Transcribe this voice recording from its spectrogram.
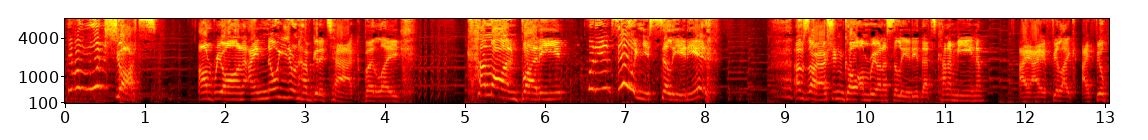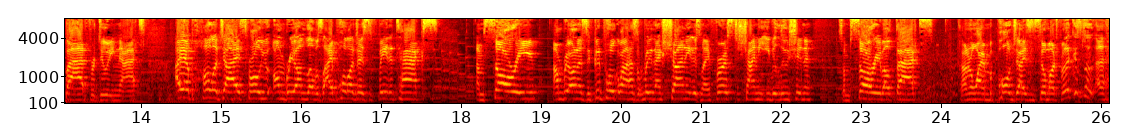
Even one shots. Umbreon, I know you don't have good attack, but like, come on, buddy. What are you doing, you silly idiot? I'm sorry, I shouldn't call Umbreon a silly idiot. That's kind of mean. I, I feel like I feel bad for doing that. I apologize for all you Umbreon levels. I apologize for feint attacks. I'm sorry. Umbreon is a good Pokemon, has a really nice shiny. It was my first shiny evolution. So I'm sorry about that. I don't know why I'm apologizing so much, but let's get, uh,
